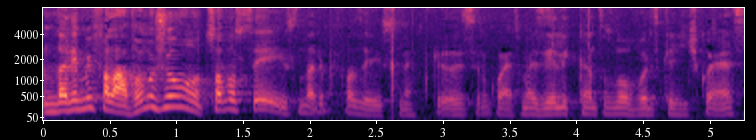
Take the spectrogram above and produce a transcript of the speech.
Não daria nem falar, vamos junto, só vocês. Não daria pra fazer isso, né? Porque às vezes você não conhece. Mas ele canta os louvores que a gente conhece.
